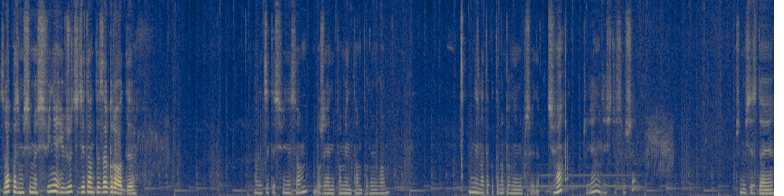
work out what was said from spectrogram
Złapać musimy świnie i wrzucić je tam do zagrody. Ale gdzie te świnie są? Boże, ja nie pamiętam, powiem wam. Nie, dlatego to na pewno nie przejdę. Cicho? Czy ja gdzieś to słyszę? Czy mi się zdaje?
